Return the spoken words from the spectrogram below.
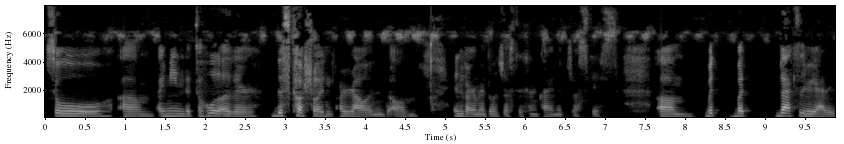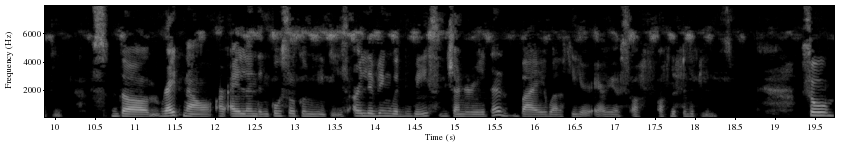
So, um, I mean, that's a whole other discussion around um, environmental justice and climate justice. Um, but but that's the reality. The right now, our island and coastal communities are living with waste generated by wealthier areas of, of the Philippines. So,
